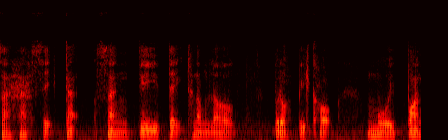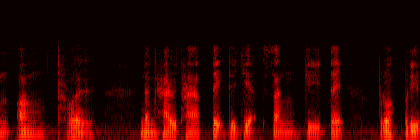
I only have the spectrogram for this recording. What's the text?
សហសិកសង្កីតិក្នុងលោកព្រោះពិខុ1000អង្គធ្វើនឹងហៅថាតិតិយៈសង្កីតិព្រោះប្រៀប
